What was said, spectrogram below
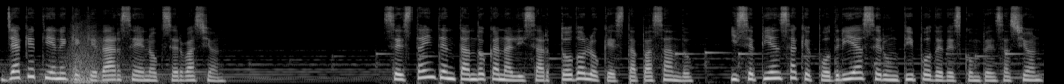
ya que tiene que quedarse en observación. Se está intentando canalizar todo lo que está pasando, y se piensa que podría ser un tipo de descompensación,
